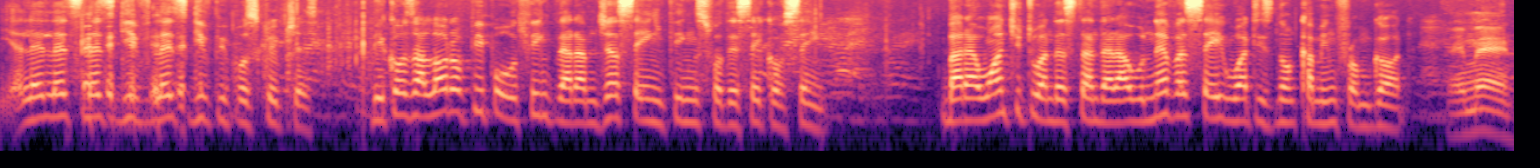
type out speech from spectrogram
Yeah, let, let's let's give let's give people scriptures because a lot of people will think that I'm just saying things for the sake of saying. But I want you to understand that I will never say what is not coming from God. Amen.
